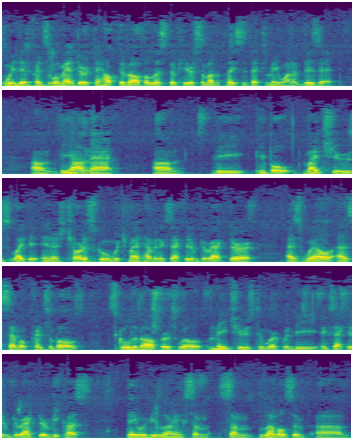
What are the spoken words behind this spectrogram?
with their principal mentor to help develop a list of here are some other places that you may want to visit. Um, beyond that, um, the people might choose, like in a charter school, which might have an executive director as well as several principals. School developers will may choose to work with the executive director because they would be learning some some levels of um,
